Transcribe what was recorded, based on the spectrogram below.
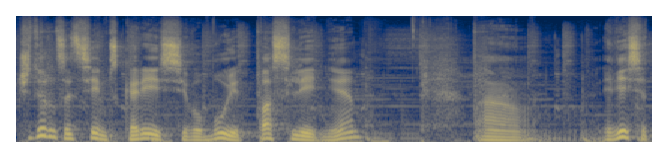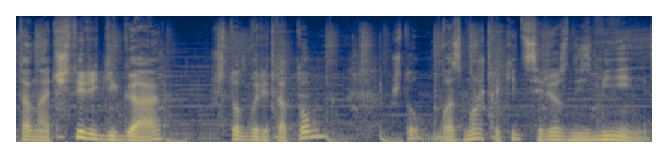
14.7, скорее всего, будет последняя. А, весит она 4 гига, что говорит о том, что возможно какие-то серьезные изменения.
